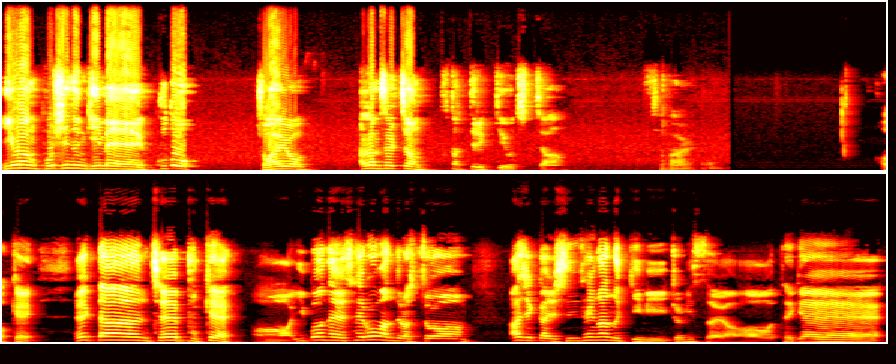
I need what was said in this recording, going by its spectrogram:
이왕 보시는 김에 구독, 좋아요, 알람 설정 부탁드릴게요, 진짜. 제발. 오케이. 일단 제 부캐 어, 이번에 새로 만들어서 좀 아직까지 신생한 느낌이 좀 있어요. 어, 되게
